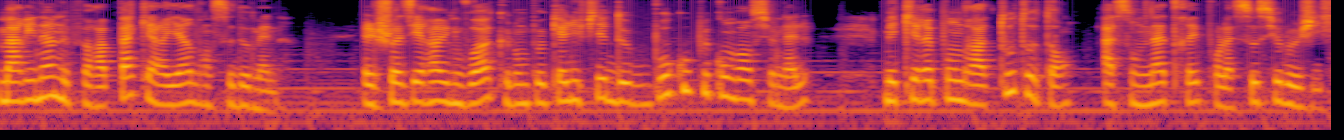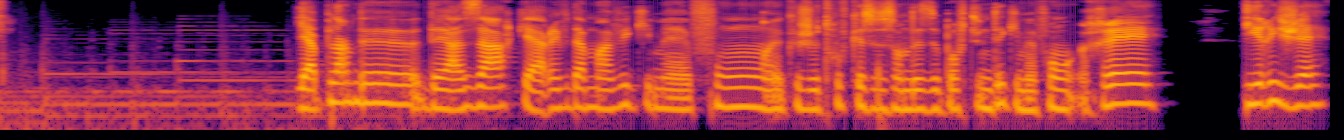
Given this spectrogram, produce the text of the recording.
Marina ne fera pas carrière dans ce domaine. Elle choisira une voie que l'on peut qualifier de beaucoup plus conventionnelle, mais qui répondra tout autant à son attrait pour la sociologie. Il y a plein de, hasards qui arrivent dans ma vie qui me font, euh, que je trouve que ce sont des opportunités qui me font rediriger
